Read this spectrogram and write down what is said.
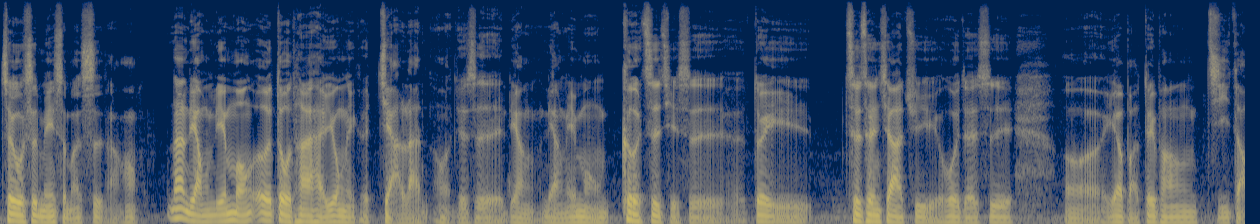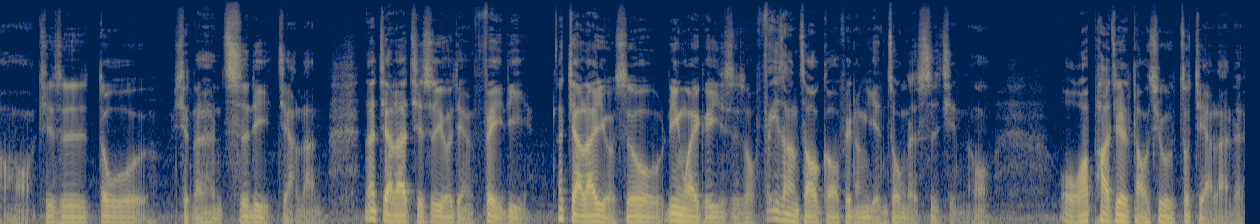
最后是没什么事的哈。那两联盟恶斗，他还用了一个假蓝哦，就是两两联盟各自其实对支撑下去，或者是呃要把对方击倒哦，其实都显得很吃力。假拦，那假拦其实有点费力。那假拦有时候另外一个意思说非常糟糕、非常严重的事情哦。我怕这个岛球做假拦的，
